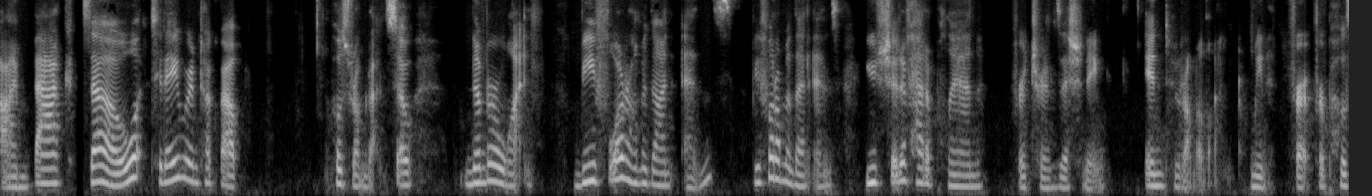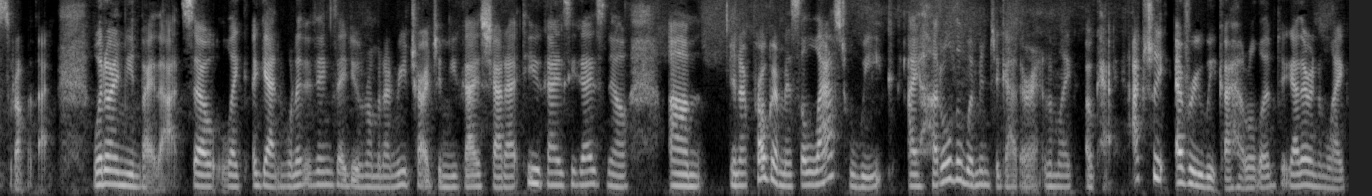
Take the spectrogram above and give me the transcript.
I'm back. So today we're gonna talk about post Ramadan. So number one, before Ramadan ends, before Ramadan ends, you should have had a plan for transitioning into Ramadan. I mean, for, for post Ramadan. What do I mean by that? So, like, again, one of the things I do in Ramadan Recharge, and you guys, shout out to you guys, you guys know, um, in our program is the last week I huddle the women together and I'm like, okay, actually every week I huddle them together and I'm like,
